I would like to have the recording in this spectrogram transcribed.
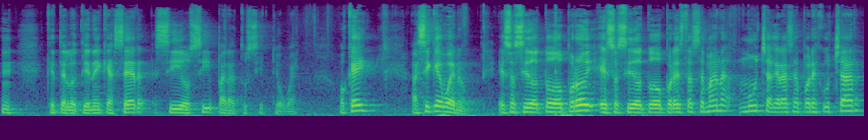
que te lo tiene que hacer sí o sí para tu sitio web. ¿Ok? Así que bueno, eso ha sido todo por hoy, eso ha sido todo por esta semana. Muchas gracias por escuchar.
